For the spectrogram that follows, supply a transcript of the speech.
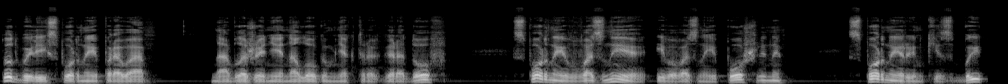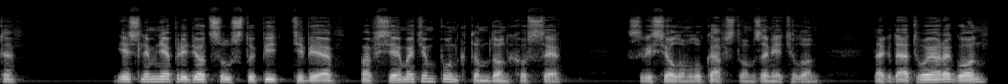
Тут были и спорные права на обложение налогом некоторых городов, спорные ввозные и вывозные пошлины, спорные рынки сбыта — если мне придется уступить тебе по всем этим пунктам, Дон Хосе, — с веселым лукавством заметил он, — тогда твой Арагон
